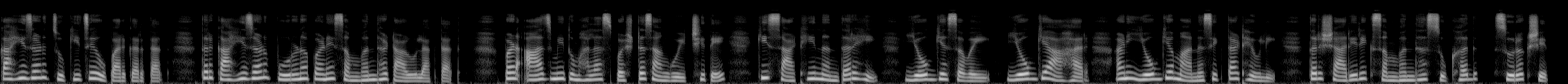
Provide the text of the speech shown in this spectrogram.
काहीजण चुकीचे उपार करतात तर काहीजण पूर्णपणे संबंध टाळू लागतात. पण आज मी तुम्हाला स्पष्ट सांगू इच्छिते की साठीनंतरही योग्य सवयी योग्य आहार आणि योग्य मानसिकता ठेवली तर शारीरिक संबंध सुखद सुरक्षित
